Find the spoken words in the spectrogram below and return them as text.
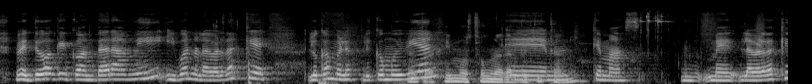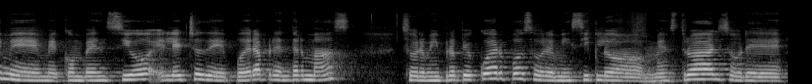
me tuvo que contar a mí y bueno, la verdad es que Lucas me lo explicó muy bien. trajimos toda una carpetita, em, ¿Qué más? La verdad es que me, me convenció el hecho de poder aprender más sobre mi propio cuerpo, sobre mi ciclo menstrual, sobre,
